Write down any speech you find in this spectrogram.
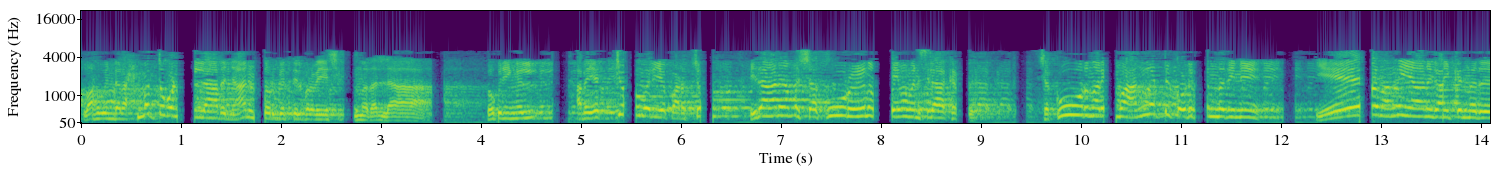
അള്ളാഹുവിന്റെ റഹ്മത്ത് കൊണ്ടല്ലാതെ ഞാൻ സ്വർഗത്തിൽ പ്രവേശിക്കുന്നതല്ല. നിങ്ങൾ അവ ഏറ്റവും വലിയ പടച്ചോ ഇതാണ് നമ്മൾ ഷക്കൂർ എന്ന് പറയുമ്പോൾ മനസ്സിലാക്കുന്നത് ഷക്കൂർ എന്ന് പറയുമ്പോൾ അങ്ങോട്ട് കൊടുക്കുന്നതിന് ഏറെ നന്ദിയാണ് കാണിക്കുന്നത്.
